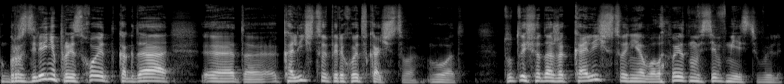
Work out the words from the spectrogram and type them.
Разделение происходит, когда э, это, количество переходит в качество. Вот. Тут еще даже количества не было, поэтому все вместе были.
